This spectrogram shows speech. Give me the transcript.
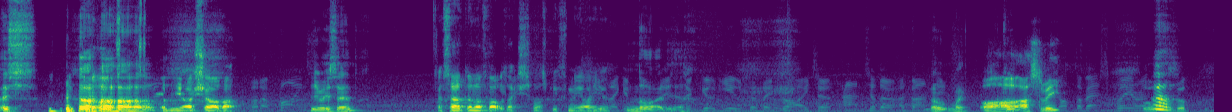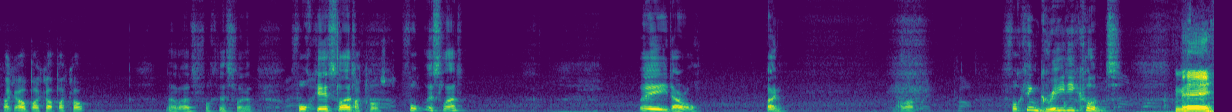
Ish. yeah, I shot that. You were saying? I said I don't know if that was actually supposed to be for me or you. No idea. Oh my. Oh, it has to be. Oh my god. Back out, back out, back out. No, lads, fuck this fucking. Fuck this lad. Back post. Fuck this lad. Hey, Daryl. Bang. Hello. Fucking greedy cunt. Me.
